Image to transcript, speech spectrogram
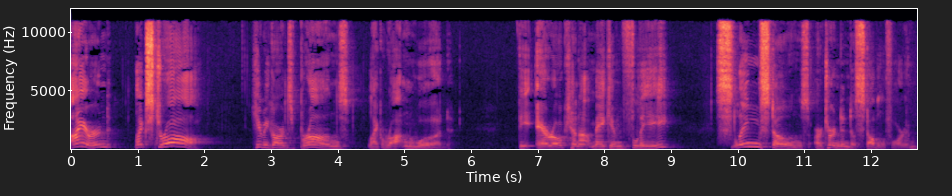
iron like straw. He regards bronze like rotten wood. The arrow cannot make him flee. Sling stones are turned into stubble for him.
